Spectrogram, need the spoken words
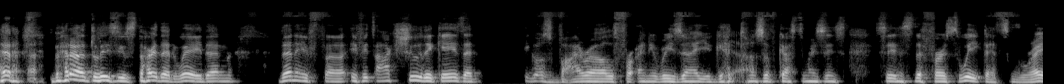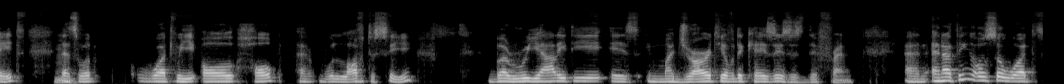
better, better at least you start that way then then if uh, if it's actually the case that it goes viral for any reason you get yeah. tons of customers since since the first week that's great mm. that's what what we all hope and would love to see but reality is in majority of the cases is different and and i think also what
